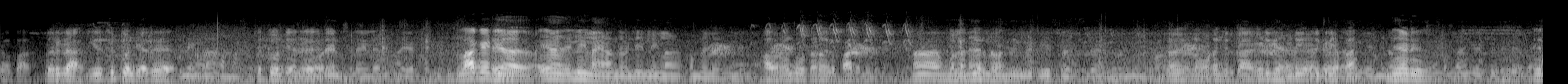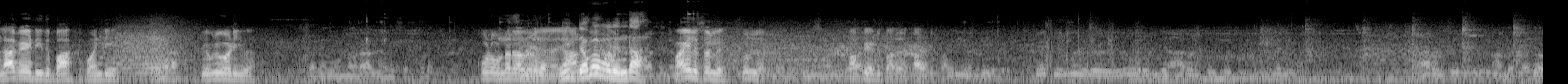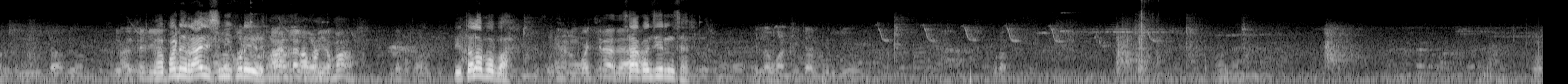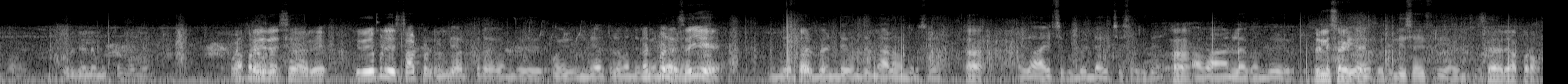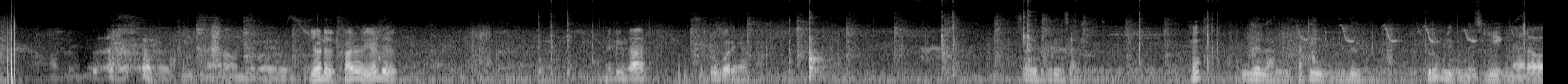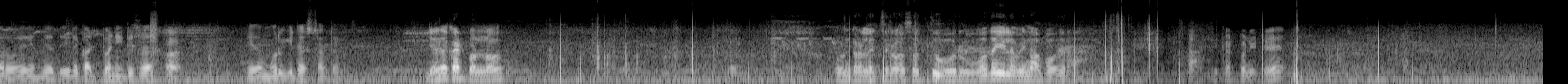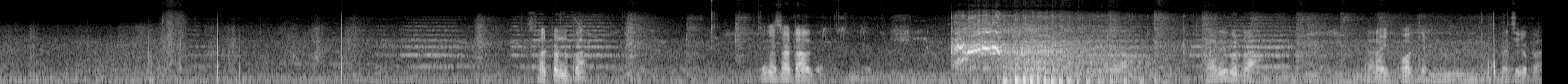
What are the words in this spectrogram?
ஏப்பா, இதோ இருக்குடா இது திட்டு வண்டி அது. திட்டு வண்டி அது. ஒரே நிமிஷம் லைன்ல லாக் ஐயா. ஐயா இல்லைங்களா அந்த வண்டி இல்லைங்களா? கம்பெனியில் இல்லைங்களா அவர் வந்து ஒரு தடவை பார்க்க சொல்லு ஆ உங்களை நேரில் வந்து இங்கே டிஎஸ்பிஎஸ்ல அந்த வண்டி அஹ் இல்லை உடஞ்சிருக்கா? எடுக்க எடு எடுக்கிறியாப்பா? இதே லாக் ஆகிட்டுதுப்பா வண்டி. எப்படி ஓடிக்குதா? இன்னொரு ஆள் வேணும் சார் கூட. கூட இன்னொரு ஆள் நீ டெமோ பண்ணு இந்தா வாயில சொல்லு சொல்லு. அப்படியே எடுப்பா அதை கால் எடுப்பா. பெரிய வண்டி. கேடிஎம் ஏதோ ஏதோ ஒரு வண்டி ஆர் ஒன் பண்ணு ராஜேஷ் நீ கூட இரு. நீ தொலை பாப்பா. சார் கொஞ்சம் இருங்க சார். ஒரு கையிலே அப்புறம் இது சரி இது எப்படி ஸ்டார்ட் இந்த பண்ணுறது இடத்துல வந்து போய் இந்த இடத்துல வந்து கட் பண்ணு செய்யு. இந்த இடத்துல பெண்டு வந்து மேலே வந்துடும் சார். ஆ. இது ஆயிடுச்சு இப்போ பெண்ட் ஆயிடுச்சு சார் இது. அவன் ஹேண்ட்லாக் வந்து ரிலீஸ் ஆகிட்டு ரிலீஸ் ஆகி ஃப்ரீ ஆகிடும் சார் சரி அப்புறம்? அப்புறம் சார் எடு கழு எடு. எடுங்க சார் விட்டு போறீங்க. சார் இது பிடிங்க சார் இல்லை இல்லை அங்கே கட்டிங் இது திருப்புளி இந்த கீக்கு நேராக வர இந்த இதை கட் பண்ணிட்டு சார் இதை முறுக்கிட்டா ஸ்டார்ட் ஆகுது. எதை கட் பண்ணணும்? ஒன்றரை லட்ச ரூபா சொத்து ஒரு உதையில் வீணா போகுதுடா. ஆ கட் பண்ணிட்டு. ஸ்டார்ட் பண்ணுப்பா. எங்கே ஸ்டார்ட் ஆகுது? வெரி குட்ரா ரைட் ஓகே வச்சுக்கப்பா.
